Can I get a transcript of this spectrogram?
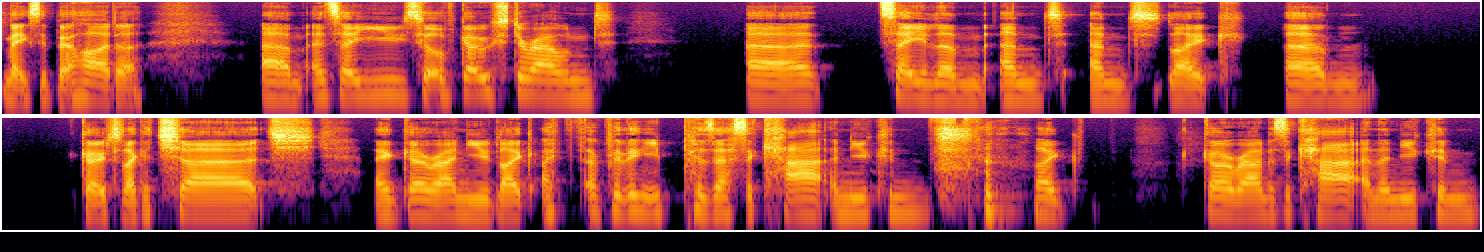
makes it a bit harder. Um, and so you sort of ghost around uh, Salem and and like um, go to like a church and go around. You like I, I think you possess a cat and you can like go around as a cat and then you can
